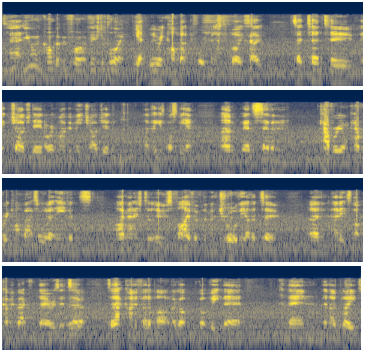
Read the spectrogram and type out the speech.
So you, you were in combat before I finished deploying. yeah, we were in combat before we finished deploying. So, so turn two, Nick charged in, or it might be me charging. I think it's possibly him. Um, we had seven cavalry on cavalry combats, all at evens. I managed to lose five of them and draw the other two, and, and it's not coming back from there, is it? So, so that kind of fell apart, and I got got beat there. And then then I played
